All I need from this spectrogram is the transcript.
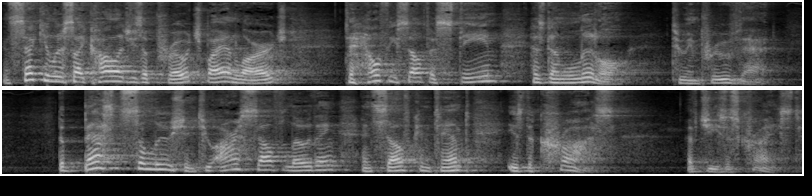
And secular psychology's approach, by and large, to healthy self esteem has done little to improve that. The best solution to our self loathing and self contempt is the cross of Jesus Christ.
